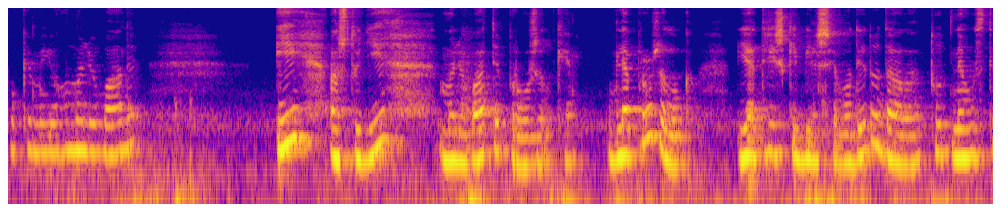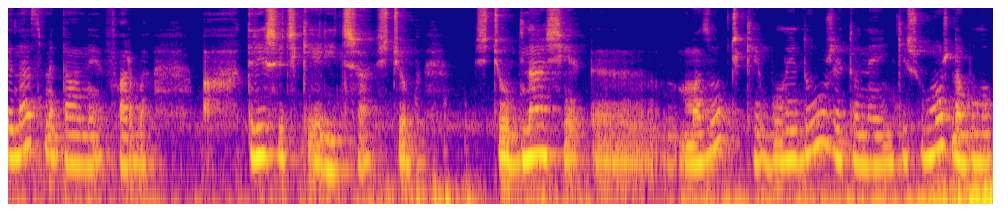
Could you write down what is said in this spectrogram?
поки ми його малювали. І аж тоді малювати прожилки. Для прожилок я трішки більше води додала. Тут не густина сметани фарба, а трішечки рідша, щоб, щоб наші е, мазочки були дуже тоненькі, щоб можна було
